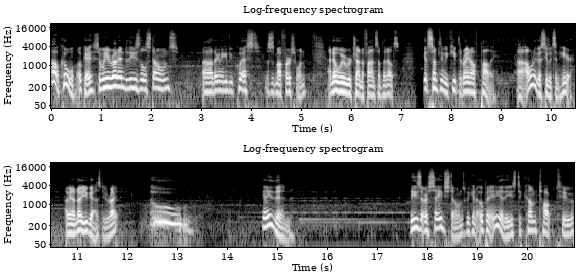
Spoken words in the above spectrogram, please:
Oh, cool. Okay, so when you run into these little stones, uh, they're going to give you a quest. This is my first one. I know we were trying to find something else. Get something to keep the rain off Polly. Uh, I want to go see what's in here. I mean, I know you guys do, right? Oh. Okay, then. These are sage stones. We can open any of these to come talk to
